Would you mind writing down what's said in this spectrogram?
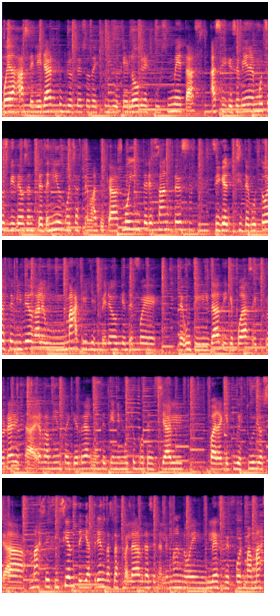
puedas acelerar tu proceso de estudio, que logres tus metas. Así que se vienen muchos videos entretenidos, muchas temáticas muy interesantes. Así que si te gustó este video, dale un like y espero que te fue de utilidad y que puedas explorar esta herramienta que realmente tiene mucho potencial para que tu estudio sea más eficiente y aprendas las palabras en alemán o en inglés de forma más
